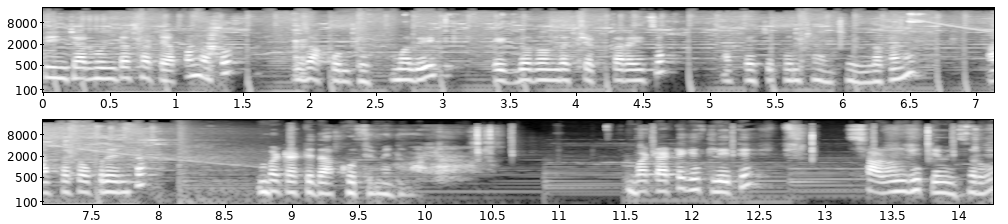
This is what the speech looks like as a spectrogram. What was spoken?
तीन चार मिनटासाठी आपण असं झाकून ठेवू. मध्ये एकदा दोनदा चेक करायचं. आपलं चिकन छान शिजलं का नाही? आता तोपर्यंत बटाटे दाखवते मी तुम्हाला. बटाटे घेतले ते साळून घेते मी सर्व.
